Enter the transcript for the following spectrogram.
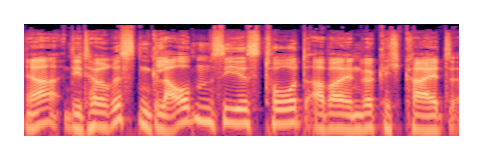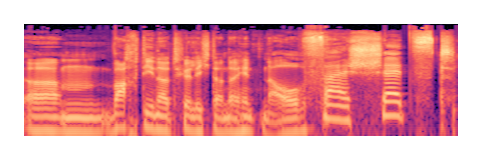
Ja, die Terroristen glauben, sie ist tot, aber in Wirklichkeit ähm, wacht die natürlich dann da hinten auf. Verschätzt.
